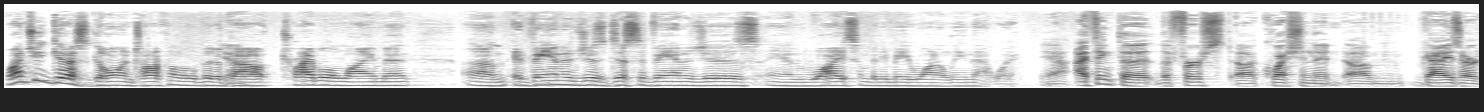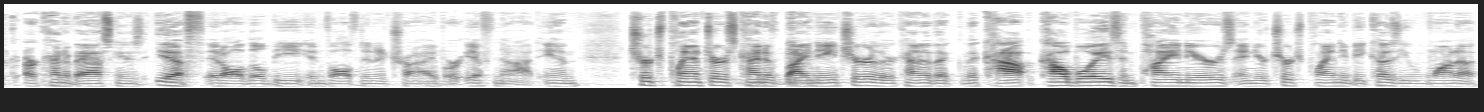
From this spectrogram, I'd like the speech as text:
why don't you get us going, talking a little bit yeah. about tribal alignment, um, advantages, disadvantages, and why somebody may want to lean that way? Yeah, I think the the first uh, question that um, guys are are kind of asking is if at all they'll be involved in a tribe or if not, and church planters kind of by nature. They're kind of the, the cow, cowboys and pioneers, and you're church planting because you want to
